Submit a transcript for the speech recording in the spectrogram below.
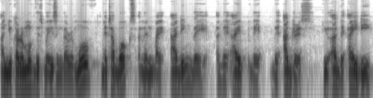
and you can remove this by using the remove meta box and then by adding the the, the, the address. You add the ID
